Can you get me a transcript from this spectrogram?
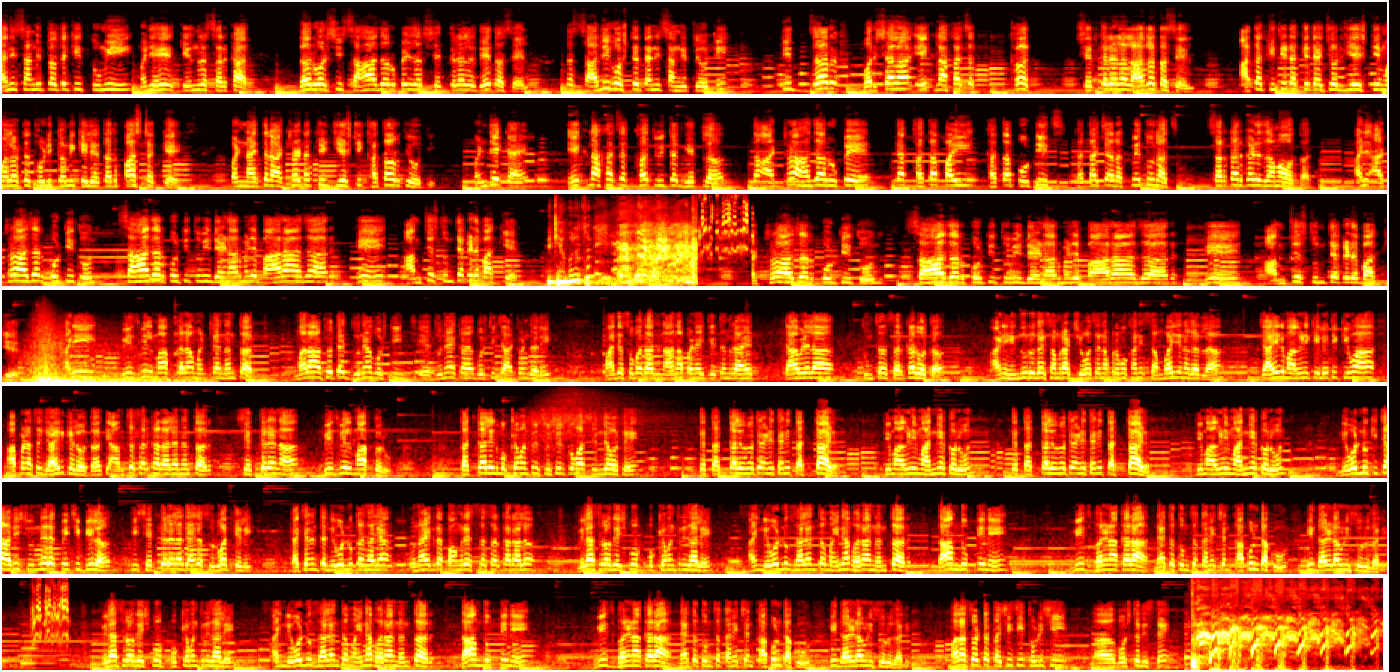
त्यांनी सांगितलं होतं की तुम्ही म्हणजे हे केंद्र सरकार दरवर्षी सहा हजार रुपये जर शेतकऱ्याला देत असेल तर साधी गोष्ट त्यांनी सांगितली होती की जर वर्षाला एक लाखाचं खत शेतकऱ्याला लागत असेल आता किती टक्के त्याच्यावर जीएसटी मला वाटतं थोडी कमी केली तर पाच टक्के आहे. पण नाहीतर अठरा टक्के जीएसटी खतावरती होती. म्हणजे काय? एक लाखाचं खत विकत घेतलं तर अठरा हजार रुपये त्या खतापायी खतापोटीच खताच्या रकमेतूनच सरकारकडे जमा होतात. आणि अठरा हजार कोटीतून सहा हजार कोटी तुम्ही देणार म्हणजे बारा हजार हे आमचेच तुमच्याकडे बाकी आहेत. क्या बोला तूने अठरा हजार कोटीतून सहा हजार कोटी तुम्ही देणार म्हणजे बारा हजार हे आमचेच तुमच्याकडे बाकी आहे आणि वीज बिल माफ करा म्हटल्यानंतर मला आठवत आहे जुन्या गोष्टी जुन्या काय गोष्टीची आठवण झाली. माझ्यासोबत आज नाना पण आहेत जितेंद्र आहेत. त्यावेळेला तुमचं सरकार होतं. आणि हिंदू हृदय सम्राट शिवसेना प्रमुखांनी संभाजीनगरला जाहीर मागणी केली होती किंवा आपण असं जाहीर केलं होतं की आमचं सरकार आल्यानंतर शेतकऱ्यांना वीज बिल माफ करू. तत्कालीन मुख्यमंत्री सुशील कुमार शिंदे होते. ते तत्कालीन होते आणि त्यांनी तत्काळ ती मागणी मान्य करून ते तत्कालीन होते आणि त्यांनी तत्काळ ती मागणी मान्य करून निवडणुकीच्या आधी शून्य रकमेची बिलं ही शेतकऱ्याला द्यायला सुरुवात केली. त्याच्यानंतर निवडणुका झाल्या पुन्हा एकदा काँग्रेसचं सरकार आलं विलासराव देशमुख मुख्यमंत्री झाले आणि निवडणूक झाल्यानंतर महिनाभरानंतर दाम दुपटीने वीज भरणा करा नाहीतर तुमचं कनेक्शन कापून टाकू ही दरडावणी सुरू झाली. विलासराव देशमुख मुख्यमंत्री झाले आणि निवडणूक झाल्यानंतर महिनाभरानंतर दाम दुपटीने वीज भरणा करा नाहीतर तुमचं कनेक्शन कापून टाकू ही दरडावणी सुरू झाली. मला असं वाटतं तशीच ही थोडीशी गोष्ट दिसते.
